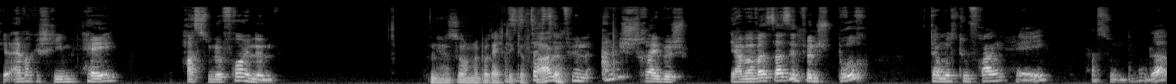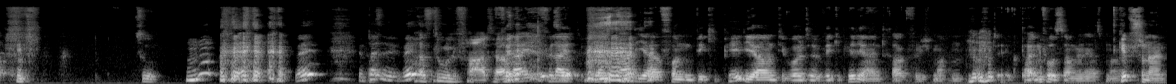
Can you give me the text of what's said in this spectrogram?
Die hat einfach geschrieben, hey, hast du eine Freundin? Ja, das ist doch eine Was berechtigte ist das denn Frage. für ein Anschreibesch... Ja, aber was ist das denn für ein Spruch? Da musst du fragen, hey, hast du einen Bruder? so. Hm? Hast du einen Vater? Vielleicht, vielleicht, vielleicht war die ja von Wikipedia und die wollte Wikipedia-Eintrag für dich machen. Und ein paar Infos sammeln erstmal. Gibt's schon einen?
